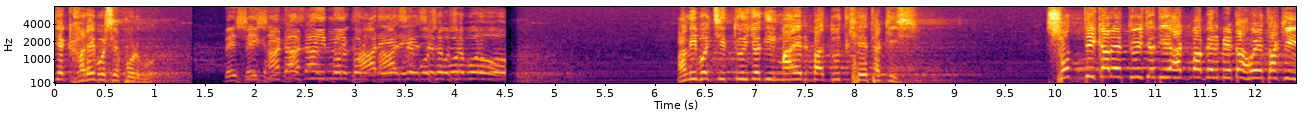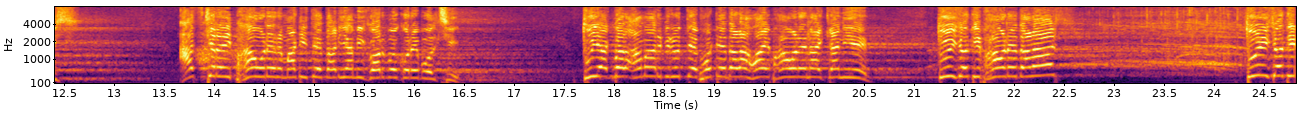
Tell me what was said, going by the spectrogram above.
যে ঘাড়ে বসে পড়ব। বেশি ঘাটাসনি তোর ঘাড়ে এসে বসে পড়ব। আমি বলছি তুই যদি মায়ের বা দুধ খেয়ে থাকিস সত্যিকারে তুই যদি এক বাপের বেটা হয়ে থাকিস আজকের এই ভাঙড়ের মাটিতে দাঁড়িয়ে আমি গর্ব করে বলছি তুই একবার আমার বিরুদ্ধে ভোটে দাঁড়া হয় ভাঙড়ে নাই কানিয়ে তুই যদি ভাঙড়ে দাঁড়াস তুই যদি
